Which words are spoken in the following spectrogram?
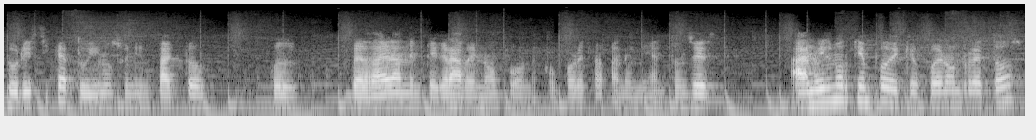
turística. Tuvimos un impacto pues, verdaderamente grave ¿no? por, por esta pandemia. Entonces, al mismo tiempo de que fueron retos,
